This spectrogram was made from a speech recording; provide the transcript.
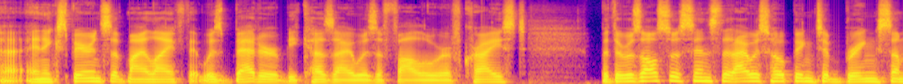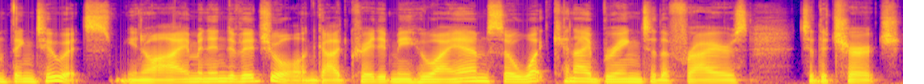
uh, an experience of my life that was better because I was a follower of Christ. But there was also a sense that I was hoping to bring something to it. You know, I am an individual and God created me who I am. So what can I bring to the friars, to the church?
